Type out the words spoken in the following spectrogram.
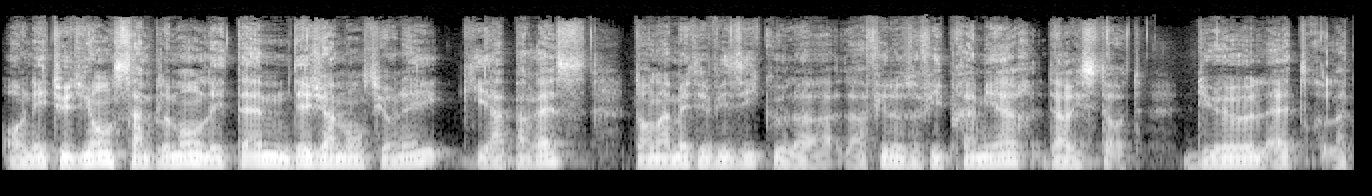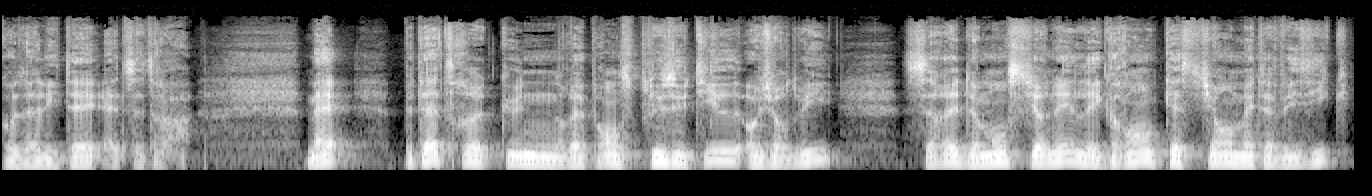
en étudiant simplement les thèmes déjà mentionnés qui apparaissent dans la métaphysique ou la, philosophie première d'Aristote, Dieu, l'être, la causalité, etc. Mais Peut-être qu'une réponse plus utile aujourd'hui serait de mentionner les grandes questions métaphysiques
